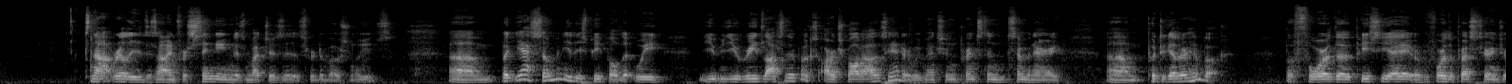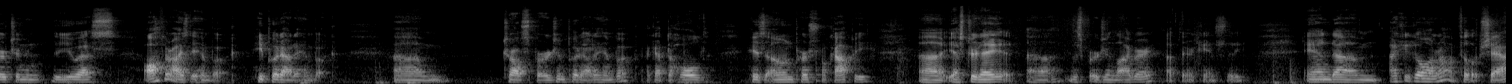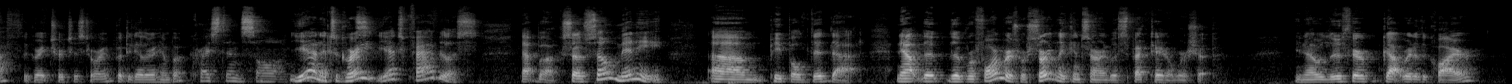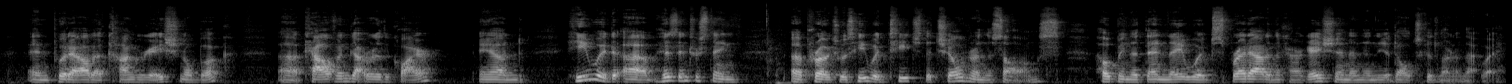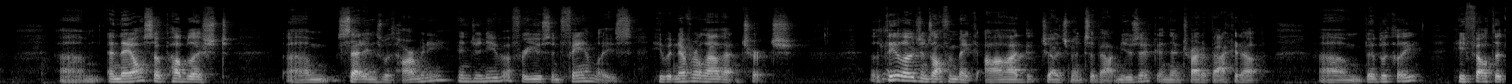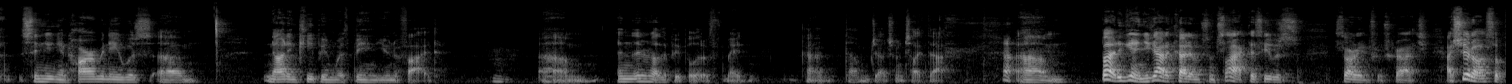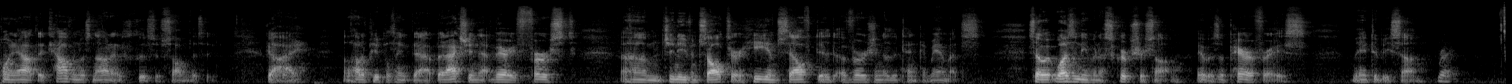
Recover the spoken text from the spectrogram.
It's not really designed for singing as much as it is for devotional use. Um, but yeah, so many of these people that we, you, you read lots of their books. Archibald Alexander, we mentioned Princeton Seminary, um, put together a hymn book before the PCA or before the Presbyterian Church in the U.S. authorized a hymn book. He put out a hymn book. Um, Charles Spurgeon put out a hymn book. I got to hold his own personal copy uh, yesterday at uh, the Spurgeon Library up there in Kansas City. And um, I could go on and on. Philip Schaff, the great church historian, put together a hymn book. Christ in Song. Yeah, and it's great, yeah, it's fabulous, that book. So, so many um, people did that. Now, the, the reformers were certainly concerned with spectator worship. You know, Luther got rid of the choir and put out a congregational book. Uh, Calvin got rid of the choir. And he would, um, his interesting approach was he would teach the children the songs hoping that then they would spread out in the congregation and then the adults could learn them that way. Um, and they also published um, settings with harmony in Geneva for use in families. He would never allow that in church. The theologians often make odd judgments about music and then try to back it up um, biblically. He felt that singing in harmony was um, not in keeping with being unified. Hmm. Um, and there are other people that have made kind of dumb judgments like that. Um, but again, you got to cut him some slack because he was starting from scratch. I should also point out that Calvin was not an exclusive psalmistic guy. A lot of people think that, but actually, in that very first um, Genevan Psalter, he himself did a version of the Ten Commandments. So it wasn't even a scripture song; it was a paraphrase made to be sung. Right.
